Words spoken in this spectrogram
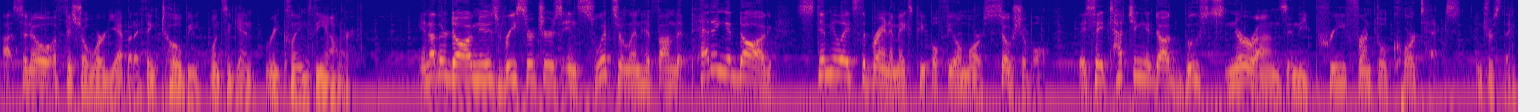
Uh, so, no official word yet, but I think Toby, once again, reclaims the honor. In other dog news, researchers in Switzerland have found that petting a dog stimulates the brain and makes people feel more sociable. They say touching a dog boosts neurons in the prefrontal cortex. Interesting.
